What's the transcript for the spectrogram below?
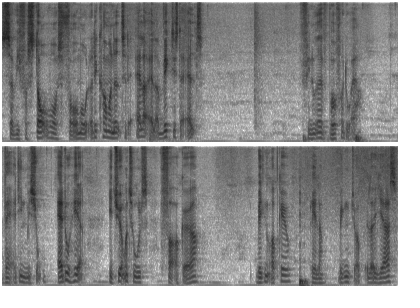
så vi forstår vores formål. Og det kommer ned til det aller, aller vigtigste af alt. Find ud af, hvorfor du er. Hvad er din mission? Er du her i Tyrmer Tools for at gøre hvilken opgave, eller hvilken job, eller jeres,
